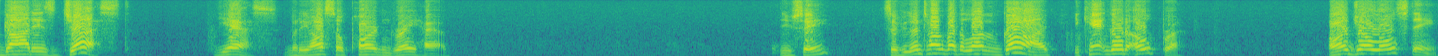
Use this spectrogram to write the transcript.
God is just. Yes, but he also pardoned Rahab. You see? So if you're going to talk about the love of God, you can't go to Oprah or Joel Osteen.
